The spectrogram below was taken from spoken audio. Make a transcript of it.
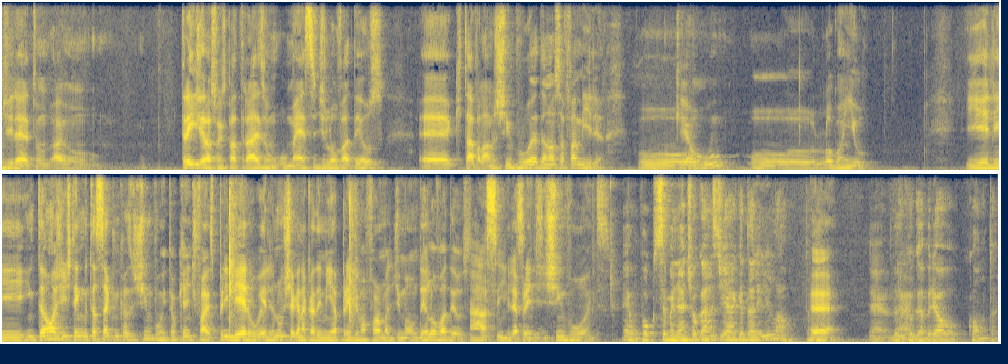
Direto. um- um- três gerações para trás, um- o mestre de Louva a Deus, é, que estava lá no Shinvu, é da nossa família. O, Que é o. o Logon Yu. E ele. Então a gente tem muitas técnicas de Shinvu. Então o que a gente faz? Primeiro, ele não chega na academia e aprende uma forma de mão de Louva a Deus. Ah, sim. ele sim, aprende sim. de Shinvu antes. É um pouco semelhante ao Garras de Águia da Lili Lau. também, É. É, Pelo né? que o Gabriel conta.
